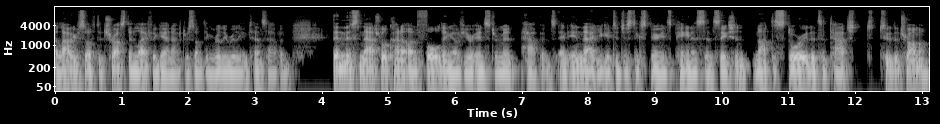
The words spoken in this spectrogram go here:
allow yourself to trust in life again after something really really intense happened then this natural kind of unfolding of your instrument happens. And in that you get to just experience pain as sensation not the story that's attached to the trauma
